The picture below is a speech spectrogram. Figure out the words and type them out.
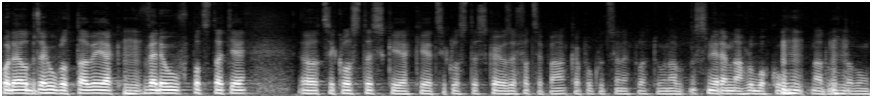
podél břehu Vltavy, jak mm. vedou v podstatě eh, cyklostezky, jak je cyklostezka Josefa Cepáka, pokud se nepletu, na, směrem na hlubokou mm. nad mhm. Vltavou.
